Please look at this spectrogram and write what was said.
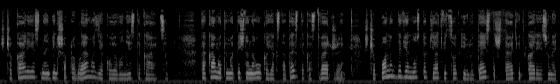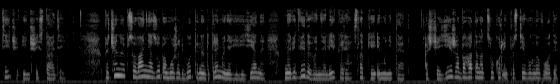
що карієс найбільша проблема, з якою вони стикаються. Така математична наука, як статистика, стверджує, що понад 95% людей страждають від карієсу на тій чи іншій стадії. Причиною псування зуба можуть бути недотримання гігієни, невідвідування лікаря, слабкий імунітет, а ще їжа багата на цукор і прості вуглеводи,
